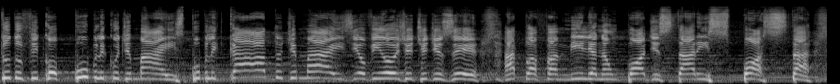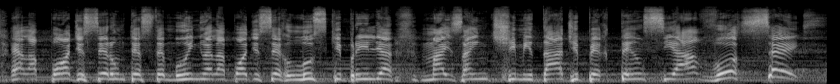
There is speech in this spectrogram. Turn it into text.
Tudo ficou público demais, publicado demais. E eu vim hoje te dizer: a tua família não pode estar exposta, ela pode ser um testemunho, ela pode ser luz que brilha, mas a intimidade pertence a vocês.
